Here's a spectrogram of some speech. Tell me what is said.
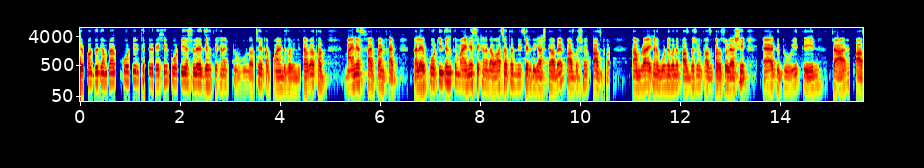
এরপর যদি আমরা কোটির ক্ষেত্রে দেখি, কোটি আসলে যেহেতু এখানে একটু ভুল আছে, এটা পয়েন্ট ধরে নিতে হবে, অর্থাৎ মাইনাস ফাইভ পয়েন্ট ফাইভ তাহলে কোটি যেহেতু মাইনাস এখানে দেওয়া আছে, অর্থাৎ নিচের দিকে আসতে হবে, পাঁচ দশমিক পাঁচ ঘর। আমরা এখানে গুনে গুনে পাঁচ দশমিক পাঁচ ঘরে চলে আসি। এক, দুই, তিন, চার, পাঁচ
